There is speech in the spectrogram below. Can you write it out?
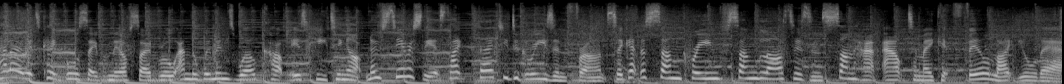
Hello, it's Kait Borsay from the Offside Rule, and the Women's World Cup is heating up. No, seriously, it's like 30 degrees in France, so get the sun cream, sunglasses, and sun hat out to make it feel like you're there.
